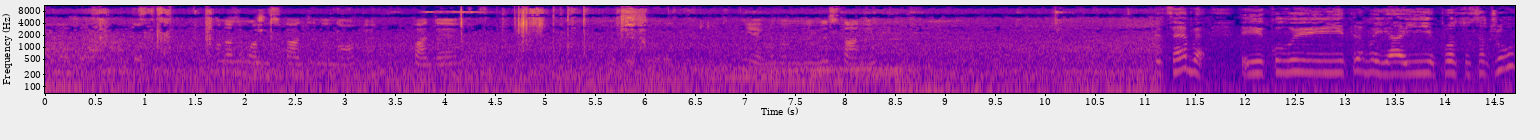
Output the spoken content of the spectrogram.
не може. Вона не може стати на ноги. Падає. Ні, вона не стане. Від себе, і коли її треба, я її просто саджу.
